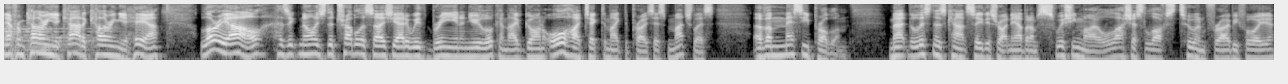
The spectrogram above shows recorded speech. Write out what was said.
Now, from colouring your car to colouring your hair, L'Oreal has acknowledged the trouble associated with bringing in a new look, and they've gone all high tech to make the process much less of a messy problem. Matt, the listeners can't see this right now, but I'm swishing my luscious locks to and fro before you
